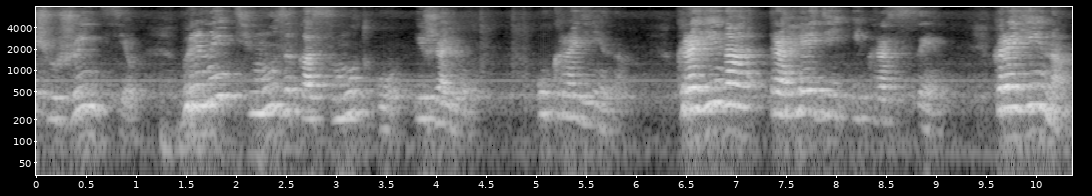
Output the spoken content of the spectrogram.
Чужинців бринить музика смутку і жалю. Україна, країна трагедій і краси, країна,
